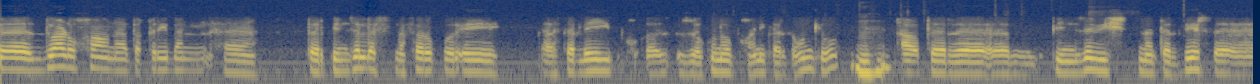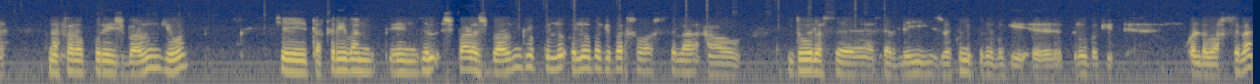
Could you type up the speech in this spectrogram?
د دواړو خواونه تقریبا تر 15 نفر پورې سرلې ځواکونو په خاني کارکونکو او تر 15 نه تر 20 نفر پورې ژباړونکو چې تقریبا پنځل شپاړس ژباړونکو په لوبه کې برخه واخیستله او دولس سرلي ځواکونو په لوبه کې په لوبه کې ونډه واخیستله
